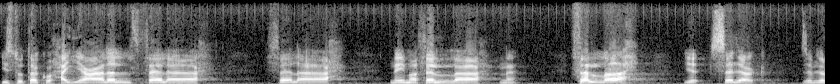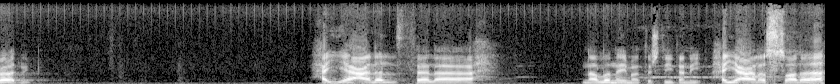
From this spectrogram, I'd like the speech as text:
Isto tako, hayya ala falah, falah, nema falah, ne. Fellah je seljak, zemljoradnik. Hayya ala al-falah. Na Allah ne imate štita ni hayya ala salah,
